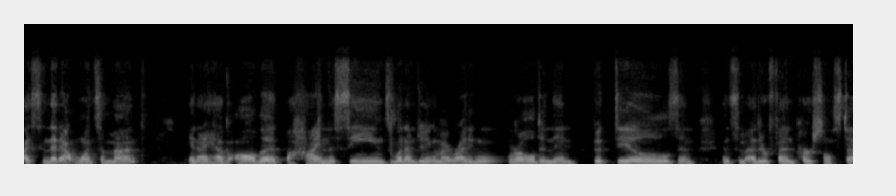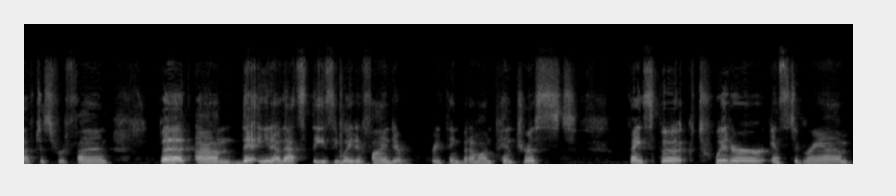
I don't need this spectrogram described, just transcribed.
I send that out once a month and I have all the behind the scenes, what I'm doing in my writing world, and then book deals and and some other fun personal stuff just for fun. But um, that you know that's the easy way to find everything. But I'm on Pinterest, Facebook, Twitter, Instagram,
